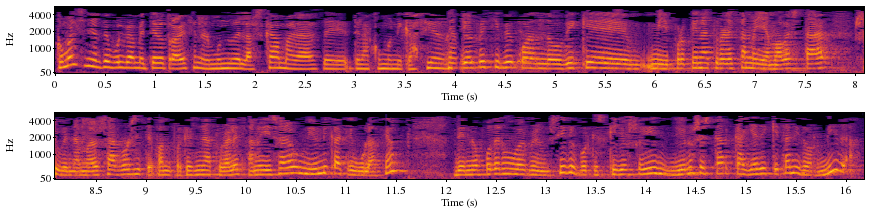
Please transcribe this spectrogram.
¿Cómo el Señor te vuelve a meter otra vez en el mundo de las cámaras, de, la comunicación? Yo al principio cuando vi que mi propia naturaleza me llamaba a estar subiendo a los árboles y trepando, porque es mi naturaleza, ¿no? Y esa era mi única tribulación, de no poder moverme en un sitio, porque es que yo soy, yo no sé estar callada y quieta ni dormida.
